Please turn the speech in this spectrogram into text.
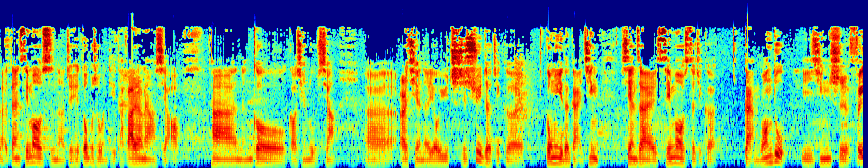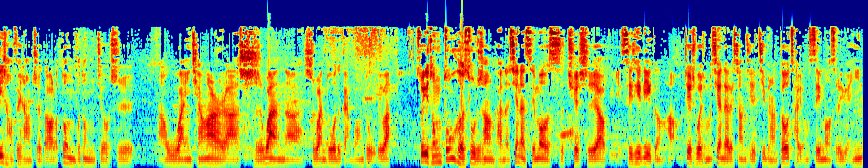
呃，但 CMOS 呢，这些都不是问题，它发热量小，它能够高清录像，呃，而且呢，由于持续的这个工艺的改进，现在 CMOS 的这个感光度已经是非常非常之高了，动不动就是啊五万一千二啊，十万啊，十万多的感光度，对吧？所以从综合素质上看呢，现在 CMOS 确实要比 CCD 更好，这是为什么现在的相机基本上都采用 CMOS 的原因。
